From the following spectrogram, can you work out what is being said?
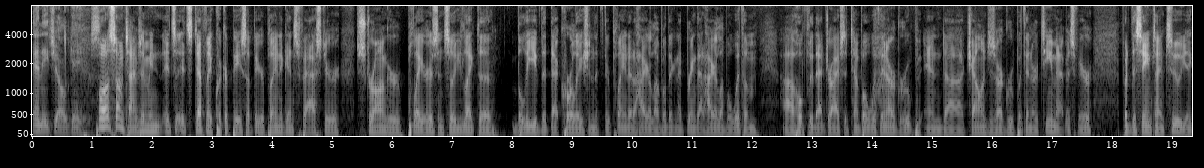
NHL games. Well, sometimes I mean it's it's definitely a quicker pace up there. You're playing against faster, stronger players, and so you'd like to believe that that correlation, that they're playing at a higher level, they're going to bring that higher level with them. Uh, hopefully, that drives the tempo within our group and uh, challenges our group within our team atmosphere. But at the same time, too, you,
